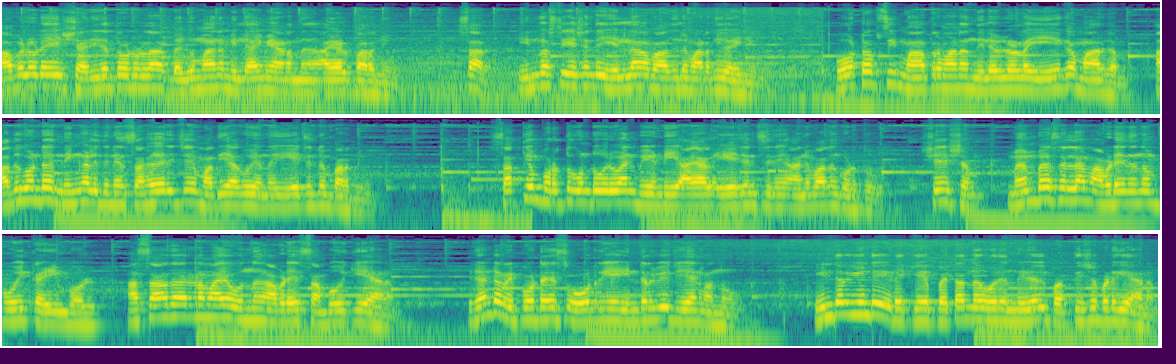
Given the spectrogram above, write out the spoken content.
അവളുടെ ശരീരത്തോടുള്ള ബഹുമാനമില്ലായ്മയാണെന്ന് അയാൾ പറഞ്ഞു. സാർ ഇൻവെസ്റ്റിഗേഷന്റെ എല്ലാ വാതിലും അടഞ്ഞു കഴിഞ്ഞു. ഓട്ടോപ്സി മാത്രമാണ് നിലവിലുള്ള ഏക മാർഗം. അതുകൊണ്ട് നിങ്ങൾ ഇതിനെ സഹകരിച്ച് മതിയാകൂ എന്ന് ഏജന്റും പറഞ്ഞു. സത്യം പുറത്തു കൊണ്ടുവരുവാൻ വേണ്ടി അയാൾ ഏജൻസിന് അനുവാദം കൊടുത്തു. ശേഷം മെമ്പേഴ്സ് എല്ലാം അവിടെ നിന്നും പോയി കഴിയുമ്പോൾ അസാധാരണമായ ഒന്ന് അവിടെ സംഭവിക്കുകയാണ്. രണ്ട് റിപ്പോർട്ടേഴ്സ് ഓഡ്രിയെ ഇന്റർവ്യൂ ചെയ്യാൻ വന്നു. ഇന്റർവ്യൂവിന്റെ ഇടയ്ക്ക് പെട്ടെന്ന് ഒരു നിഴൽ പ്രത്യക്ഷപ്പെടുകയാണ്.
